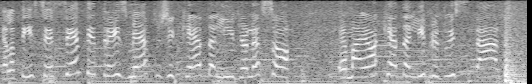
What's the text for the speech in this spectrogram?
Ela tem 63 metros de queda livre, olha só, é a maior queda livre do estado.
